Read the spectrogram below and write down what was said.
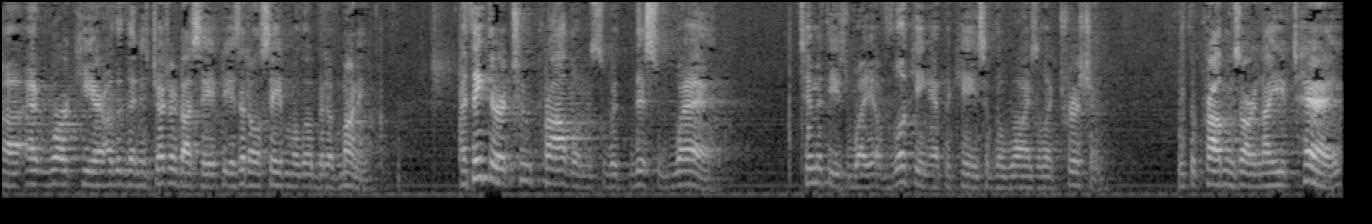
uh, at work here, other than his judgment about safety, is that it'll save him a little bit of money. I think there are two problems with this way, Timothy's way of looking at the case of the wise electrician. I think the problems are naivete,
